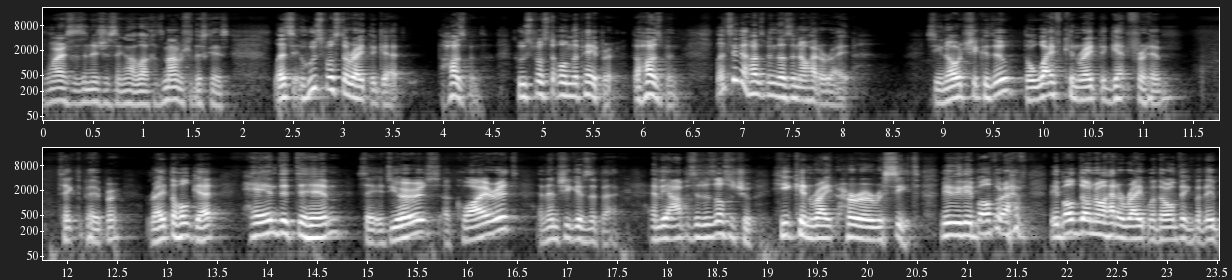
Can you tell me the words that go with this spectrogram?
Gemara says an interesting halach. It's mamish for this case. Let's who's supposed to write the get? The husband. Who's supposed to own the paper? The husband. Let's say the husband doesn't know how to write. So you know what she could do? The wife can write the get for him. Take the paper, write the whole get, hand it to him, say it's yours, acquire it, and then she gives it back. And the opposite is also true. He can write her a receipt. Meaning they both are have, they both don't know how to write with their own thing, but they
